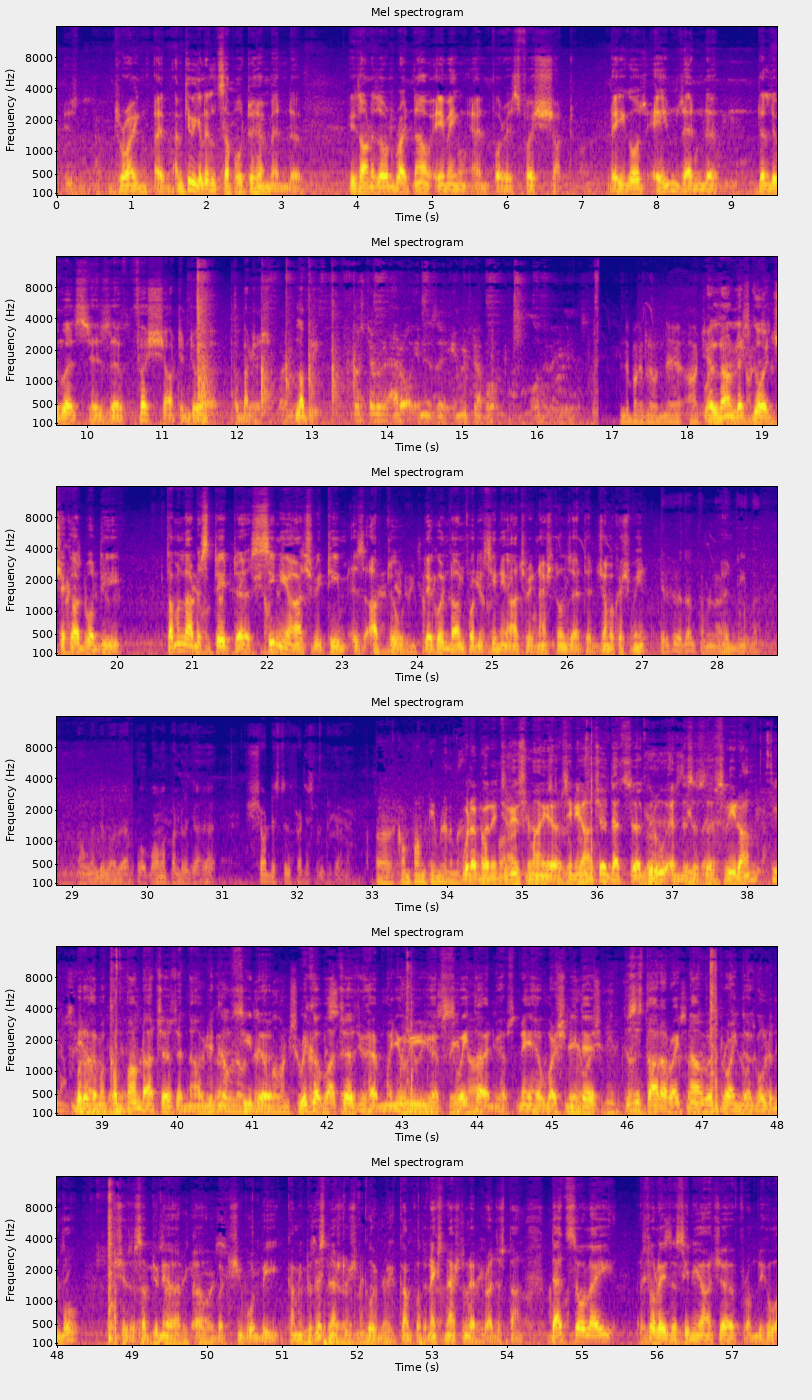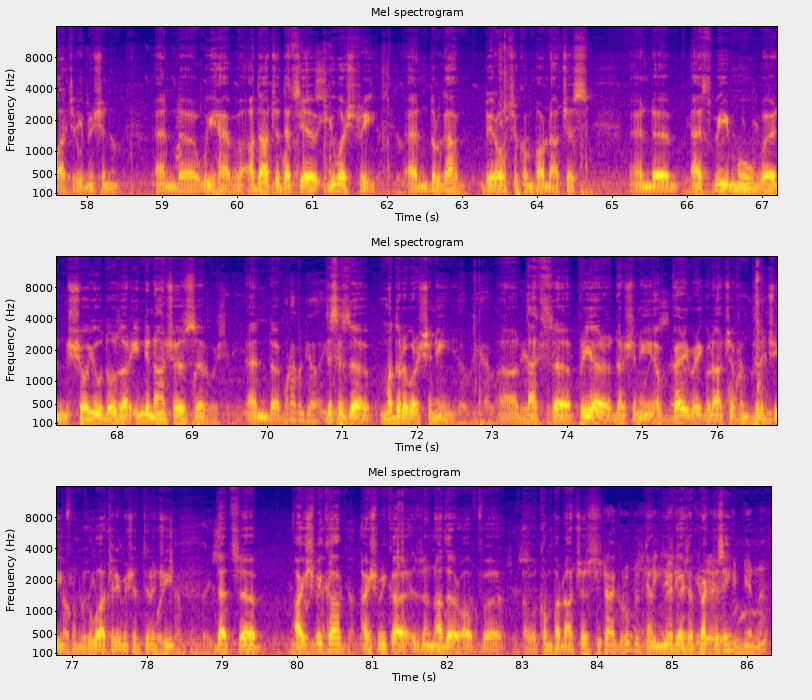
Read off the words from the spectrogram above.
He's drawing. I, I'm giving a little support to him, and he's on his own right now, aiming and for his first shot. There he goes, aims and delivers his uh, first shot into a, a buttress. Lovely. First ever arrow in is Invicta for all the very very best இந்த பக்கத்துல வந்து Well, now let's go and check out what the Tamil Nadu State uh, Senior Archery team is up to. They're going down for the Senior Archery Nationals at uh, Jammu Kashmir. இருக்கிறது தான் Tamil Nadu team அவங்க வந்து warm up பண்ணுறதுக்காக short distance practice பண்ணிருக்காங்க uh, compound team. நம்ம Would I going to introduce my uh, senior archer. That's uh, Guru and this is uh, Sri Ram both of them are compound archers and now you're going to see the recurve archers. you have Mayuri you have Sweta and you have Sneha Varshini there. This is Tara right now we're drawing the golden bow. She's a sub junior, uh, but she won't be coming to this national. She'll go and come for the next national at Rajasthan. That's Solai. Solai is a senior archer from the HU Archery Mission. And uh, we have Adacha, that's uh, Yuva and Durga, they're also compound archers. And uh, as we move and show you, those are Indian archers. Uh, and uh, this is uh, Madhura Varshini, uh, that's Priya Darshini, a very, very good archer from Tiruchi, from the Archery Mission Tiruchi. That's Aishmika, Aishmika is another of uh, our compound archers. Entire group is getting and these guys are practicing. Indian,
